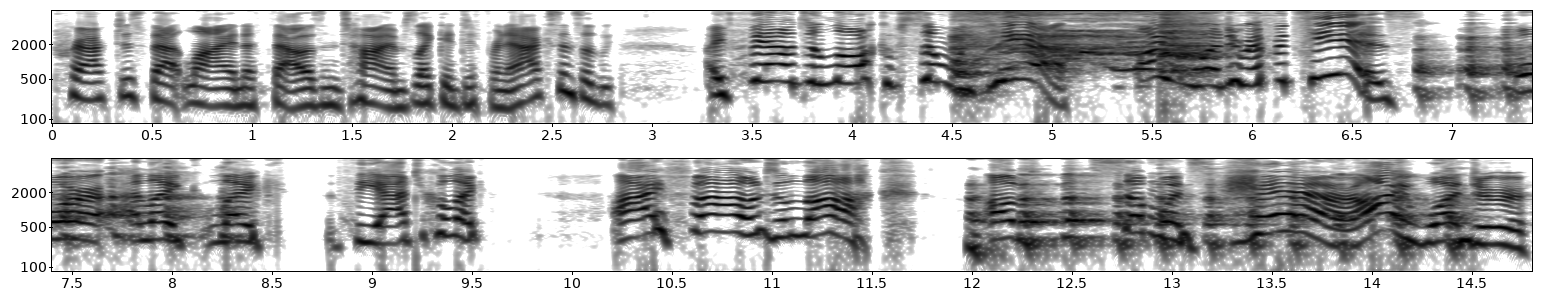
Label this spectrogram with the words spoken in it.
practiced that line a thousand times, like in different accents. I'd be, I found a lock of someone's hair. I wonder if it's his. Or like like theatrical, like I found a lock of someone's hair. I wonder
